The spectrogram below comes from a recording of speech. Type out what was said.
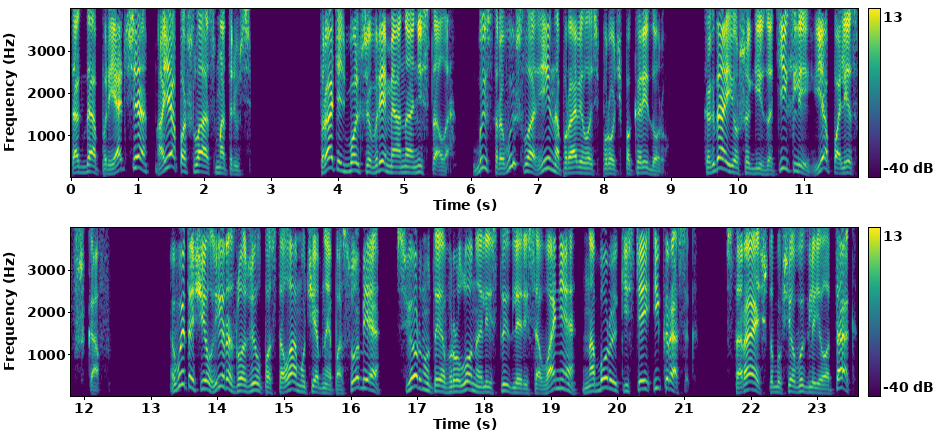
Тогда прячься, а я пошла осмотрюсь. Тратить больше время она не стала. Быстро вышла и направилась прочь по коридору. Когда ее шаги затихли, я полез в шкаф. Вытащил и разложил по столам учебное пособие, свернутые в рулоны листы для рисования, наборы кистей и красок, стараясь, чтобы все выглядело так,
